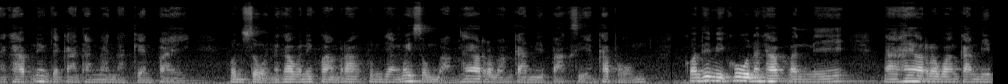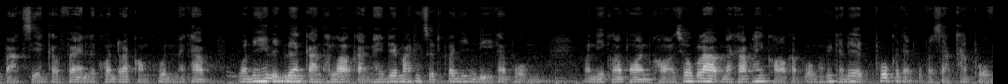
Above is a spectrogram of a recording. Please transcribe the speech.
นะครับ เนื่องจากการทำงานหนักเกินไปคนโสดนะครับ วันนี้ความรักคุณยังไม่สมหวังให้ระวังการมีปากเสียงครับผม คนที่มีคู่นะครับวันนี้นะให้ระวังการมีปากเสียงกับแฟนหรือคนรักของคุณนะครับ วันนี้ให้หลีกเลี่ยงการทะเลาะกันให้ได้มากที่สุดก็ยิ่งดีครับผม วันนี้ขอพรขอโชคลาภนะครับ ให้ขอกับองค์พระพิฆเนศผู้กระจัดอุปสรรคครับผม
